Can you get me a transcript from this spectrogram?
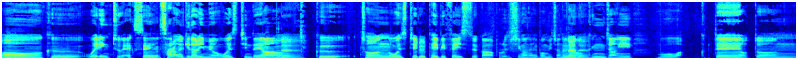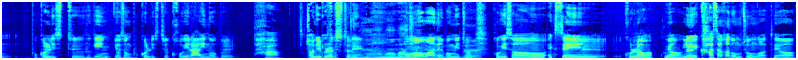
어, 그, Waiting to Exhale, 사랑을 기다리며 OST인데요. 네. 그, 전 OST를 베이비페이스가 프로듀싱한 앨범이잖아요. 네네. 굉장히, 뭐, 그때 어떤 보컬리스트, 흑인 여성 보컬리스트 거의 라인업을 다. 조니 쫙 해서- 브렉스턴. 네. 뭐. 어마어마하죠. 어마어마한 앨범이죠. 네. 거기서 어, 엑세일 골라왔고요. 이게 네. 가사가 너무 좋은 것 같아요.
